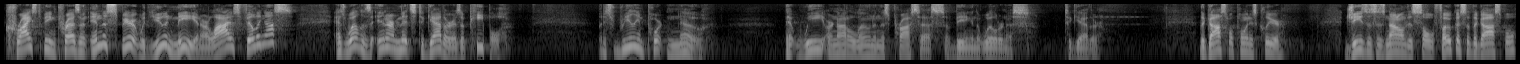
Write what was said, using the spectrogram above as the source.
Christ being present in the Spirit with you and me in our lives, filling us, as well as in our midst together as a people. But it's really important to know that we are not alone in this process of being in the wilderness together. The gospel point is clear. Jesus is not only the sole focus of the gospel,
